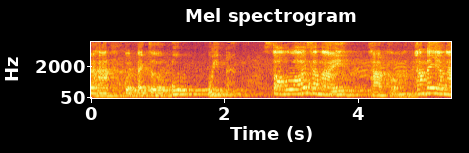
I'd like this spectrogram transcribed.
นะฮะเปิดไปเจอปุ๊บอุ้ยสองร้อยสมัยครับผมทำได้ยังไง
